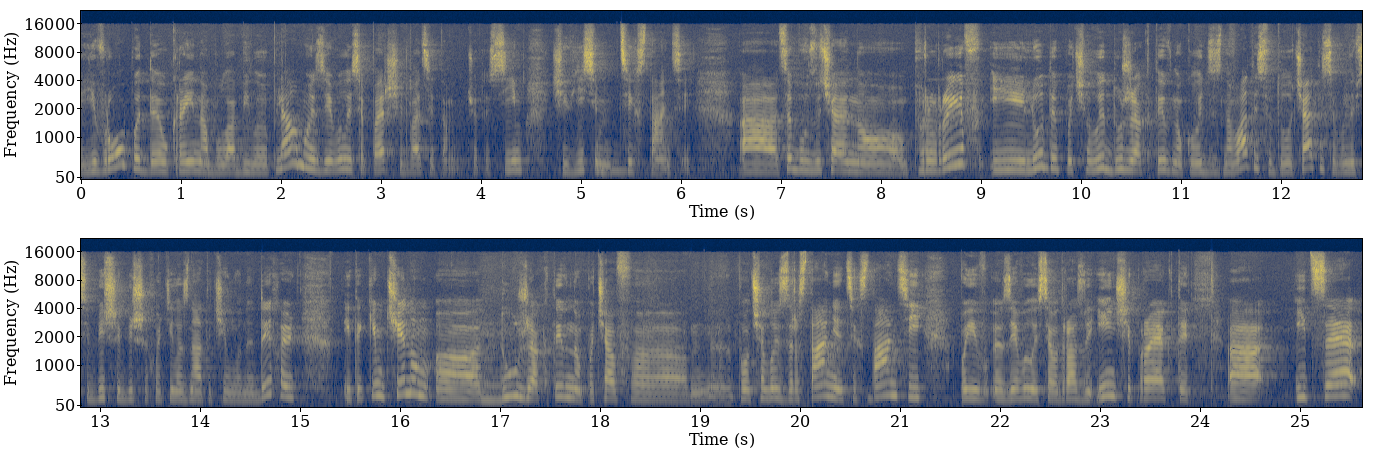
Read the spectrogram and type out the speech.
Європи, де Україна була білою плямою, з'явилися перші 27 чи 8 цих станцій. Це був звичайно прорив, і люди почали дуже активно, коли дізнаватися, долучатися. Вони все більше і більше хотіли знати, чим вони дихають. І таким чином дуже активно почав почалось зростання цих станцій. З'явилися одразу інші проекти. І це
